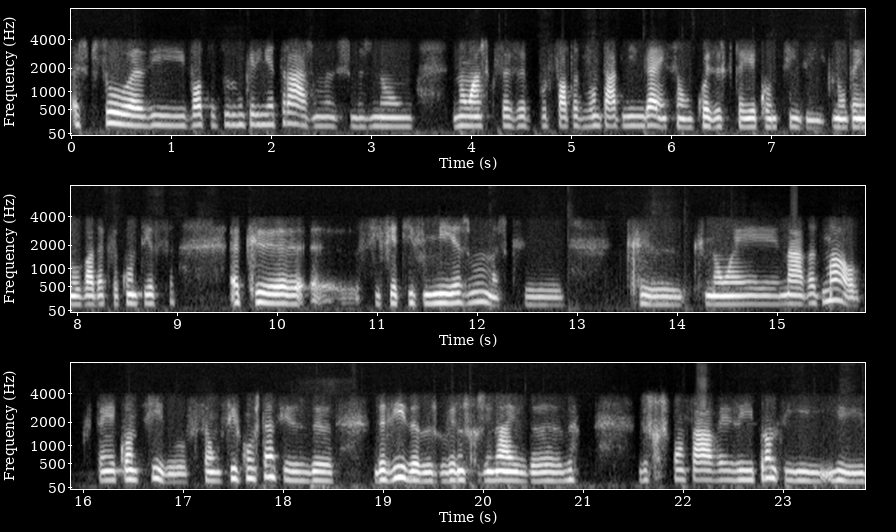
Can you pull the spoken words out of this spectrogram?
as pessoas e volta tudo um bocadinho atrás, mas, mas não, não acho que seja por falta de vontade de ninguém, são coisas que têm acontecido e que não têm levado a que aconteça a que uh, se efetive mesmo, mas que, que, que, não é nada de mal tem acontecido. São circunstâncias da vida dos governos regionais, de, de, dos responsáveis e pronto, e, e,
